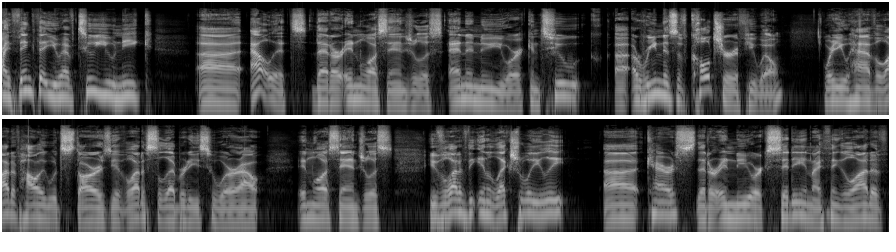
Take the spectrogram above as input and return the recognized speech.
I think that you have two unique uh, outlets that are in Los Angeles and in New York, and two uh, arenas of culture, if you will, where you have a lot of Hollywood stars, you have a lot of celebrities who are out in Los Angeles, you have a lot of the intellectual elite, uh, Karys, that are in New York City, and I think a lot of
